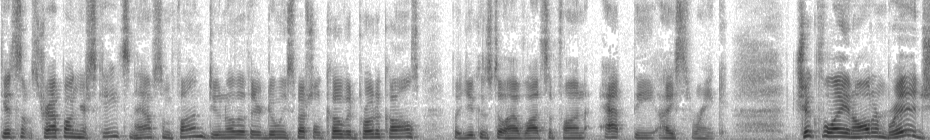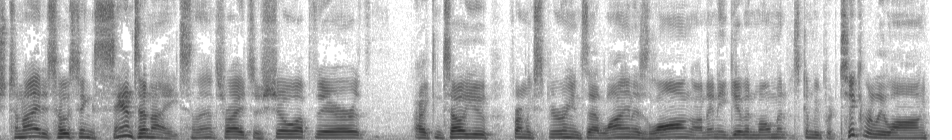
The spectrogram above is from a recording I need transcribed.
get some strap on your skates and have some fun, do know that they're doing special COVID protocols, but you can still have lots of fun at the ice rink. Chick fil A in Alden Bridge tonight is hosting Santa Night. and That's right, a show up there. I can tell you from experience that line is long on any given moment. It's going to be particularly long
